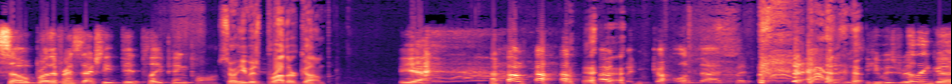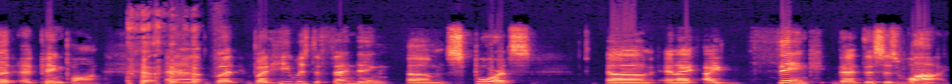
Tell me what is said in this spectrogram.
So brother Francis actually did play ping pong. So he was Brother Gump. Yeah. well, I wouldn't call him that, but yeah, he, was, he was really good at ping pong. Uh, but but he was defending um, sports, um, and I, I think that this is why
